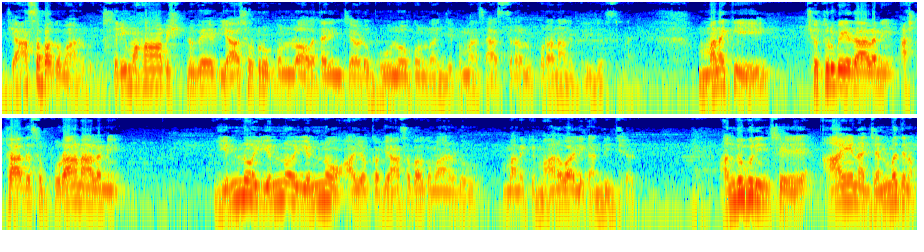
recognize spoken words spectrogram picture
వ్యాస భగవానుడు శ్రీ మహావిష్ణువే వ్యాసుడు రూపంలో అవతరించాడు భూలోకంలో అని చెప్పి మన శాస్త్రాలు పురాణాలు తెలియజేస్తున్నాయి. మనకి చతుర్వేదాలని అష్టాదశ పురాణాలని ఎన్నో ఎన్నో ఎన్నో ఆ యొక్క వ్యాస భగవానుడు మనకి మానవాళికి అందించాడు. అందుగురించే ఆయన జన్మదినం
